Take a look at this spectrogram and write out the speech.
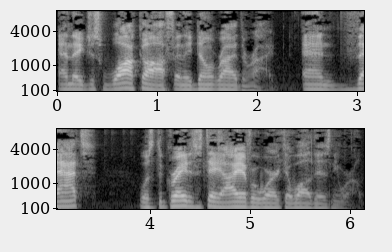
and they just walk off and they don't ride the ride. And that was the greatest day I ever worked at Walt Disney World.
